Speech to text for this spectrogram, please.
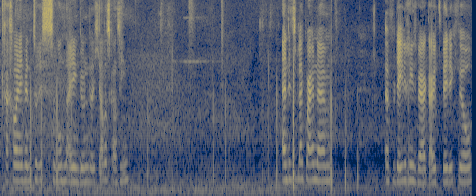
ik ga gewoon even een toeristische rondleiding doen, zodat je alles kan zien. En dit is blijkbaar een, ehm, een verdedigingswerk uit, weet ik veel.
